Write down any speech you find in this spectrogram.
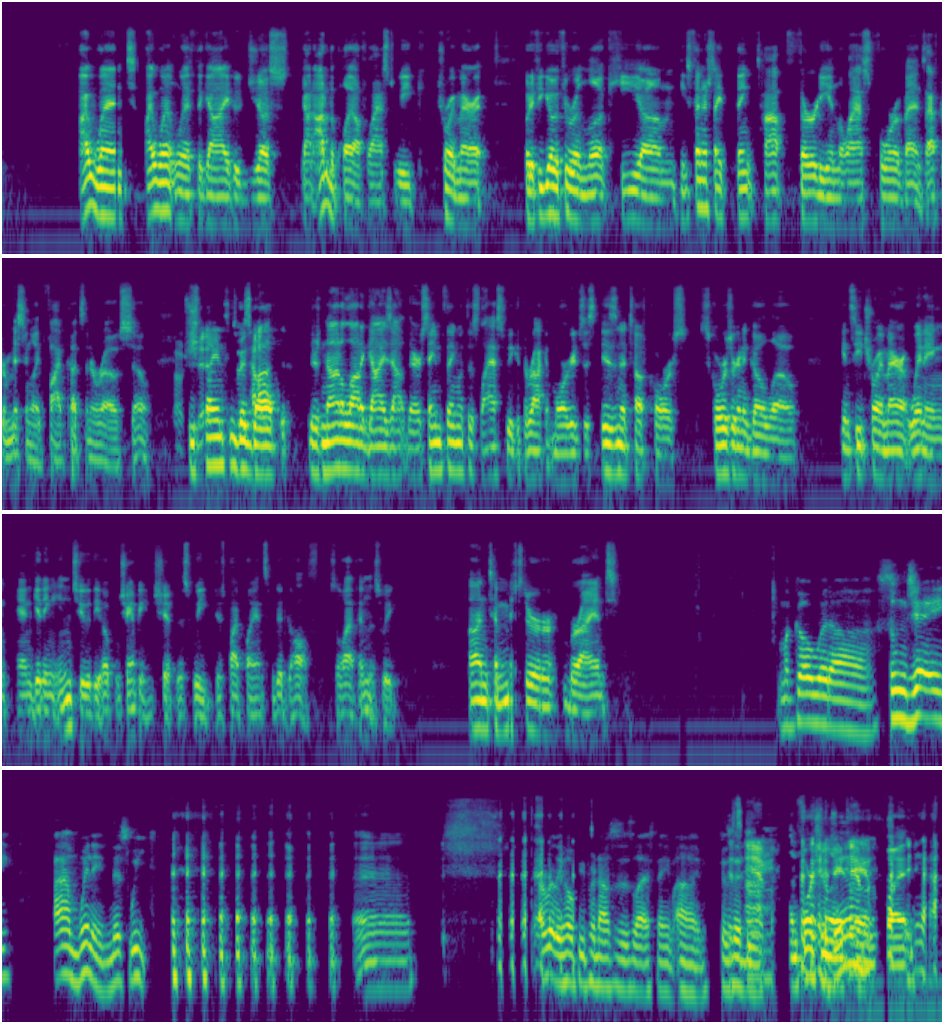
I went I went with the guy who just got out of the playoff last week, Troy Merritt. But if you go through and look, he um he's finished, I think, top 30 in the last four events after missing like five cuts in a row. So Oh he's shit! playing some So good golf. There's not a lot of guys out there. Same thing with this last week at the Rocket Mortgage. This isn't a tough course. Scores are going to go low. You can see Troy Merritt winning and getting into the Open Championship this week just by playing some good golf. So we'll have him this week. On to Mr. Bryant. I'm gonna go with uh Sung Jae. I'm winning this week. Uh, I really hope he pronounces his last name I'm because It's it'd him. unfortunately, it's Him. him, but Yeah.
